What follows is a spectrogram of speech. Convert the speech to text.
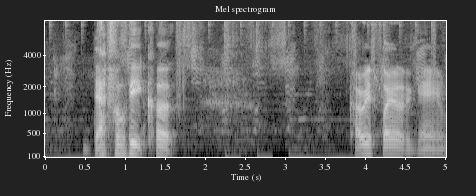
Definitely cooked. Curry's player of the game.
